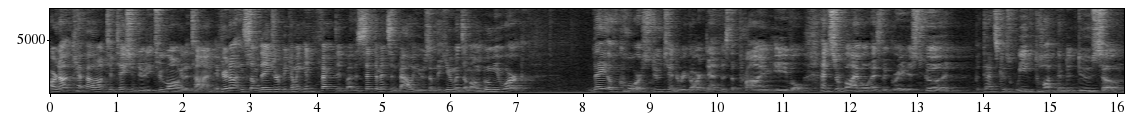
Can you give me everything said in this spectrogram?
are not kept out on temptation duty too long at a time, if you're not in some danger of becoming infected by the sentiments and values of the humans among whom you work. They, of course, do tend to regard death as the prime evil and survival as the greatest good, but that's because we've taught them to do so.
